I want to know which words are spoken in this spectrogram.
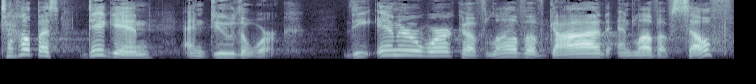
to help us dig in and do the work. The inner work of love of God and love of self,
